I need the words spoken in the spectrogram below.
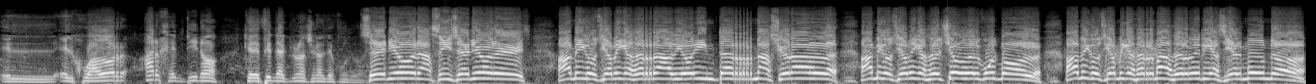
el, el jugador argentino que defiende al Club Nacional de Fútbol. Señoras y señores, amigos y amigas de Radio Internacional, amigos y amigas del show del fútbol, amigos y amigas de Remás de Herberías y el Mundo,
